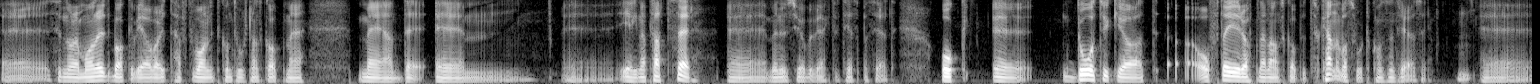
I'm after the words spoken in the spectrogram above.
eh, sedan några månader tillbaka. Vi har varit, haft vanligt kontorslandskap med, med ehm, eh, egna platser. Eh, men nu så jobbar vi aktivitetsbaserat. Och eh, då tycker jag att ofta i det öppna landskapet så kan det vara svårt att koncentrera sig. Mm. Eh,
